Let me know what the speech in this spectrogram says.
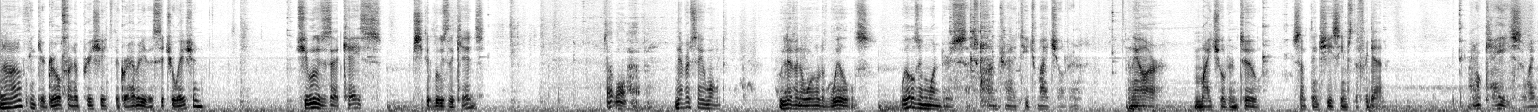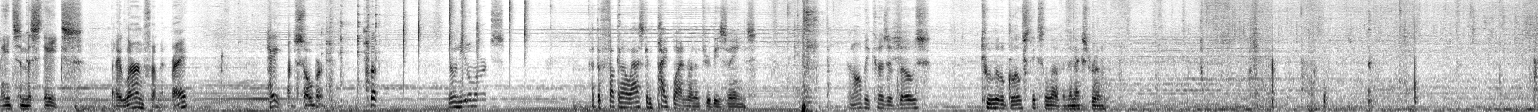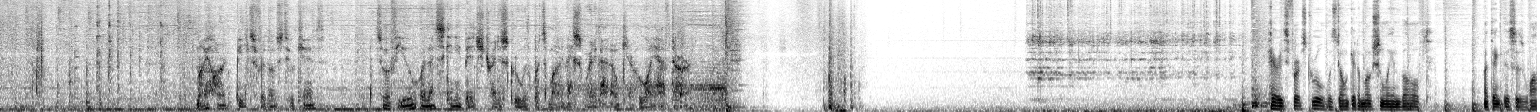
You know, I don't think your girlfriend appreciates the gravity of the situation. She loses that case, she could lose the kids. That won't happen. Never say won't. We live in a world of wills. Wills and wonders. That's what I'm trying to teach my children. And they are my children, too. Something she seems to forget. Okay, so I made some mistakes. But I learned from it, right? Hey, I'm sober. Look, no needle marks. Got the fucking Alaskan pipeline running through these veins. And all because of those two little glow sticks of love in the next room. My heart beats for those two kids. So if you or that skinny bitch try to screw with what's mine, I swear to God, I don't care who I have to hurt. Harry's first rule was don't get emotionally involved. I think this is why.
